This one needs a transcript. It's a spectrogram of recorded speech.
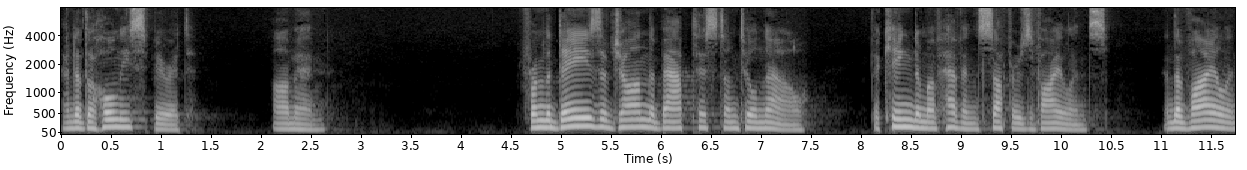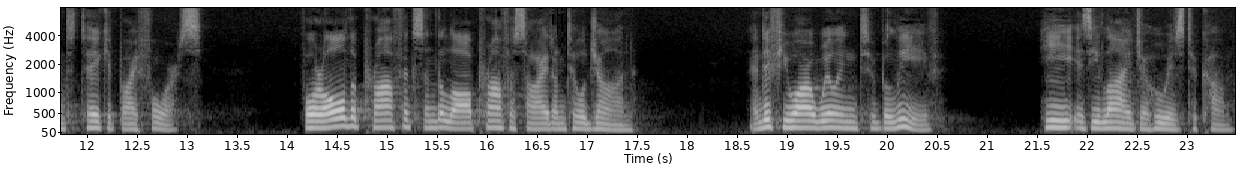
and of the Holy Spirit. Amen. From the days of John the Baptist until now, the kingdom of heaven suffers violence, and the violent take it by force. For all the prophets and the law prophesied until John. And if you are willing to believe, he is Elijah who is to come.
